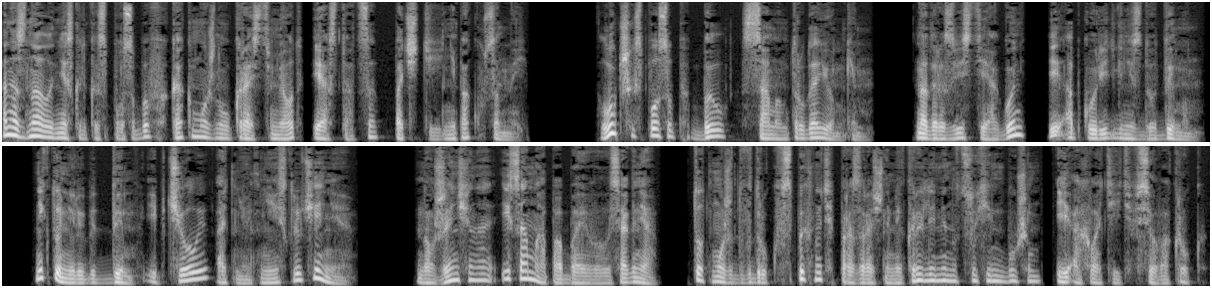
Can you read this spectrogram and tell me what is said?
Она знала несколько способов, как можно украсть мед и остаться почти непокусанной. Лучший способ был самым трудоемким. Надо развести огонь и обкурить гнездо дымом. Никто не любит дым, и пчелы отнюдь не исключение. Но женщина и сама побаивалась огня. Тот может вдруг вспыхнуть прозрачными крыльями над сухим бушем и охватить все вокруг.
